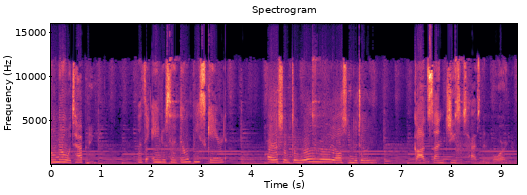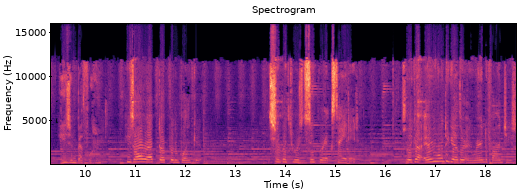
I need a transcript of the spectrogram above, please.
Oh no, what's happening? But the angel said, Don't be scared. I have something really, really awesome to tell you. God's son Jesus has been born. He's in Bethlehem. He's all wrapped up in a blanket. The shepherds were super excited. So they got everyone together and ran to find Jesus.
